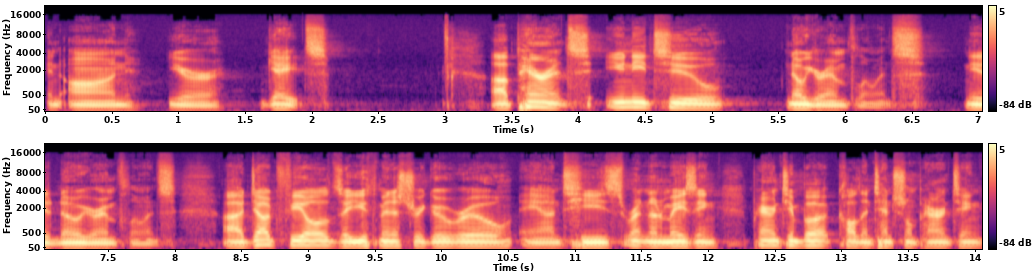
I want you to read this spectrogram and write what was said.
and on your gates. Uh, parents, you need to know your influence need to know your influence. Uh, Doug Fields, a youth ministry guru, and he's written an amazing parenting book called Intentional Parenting,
